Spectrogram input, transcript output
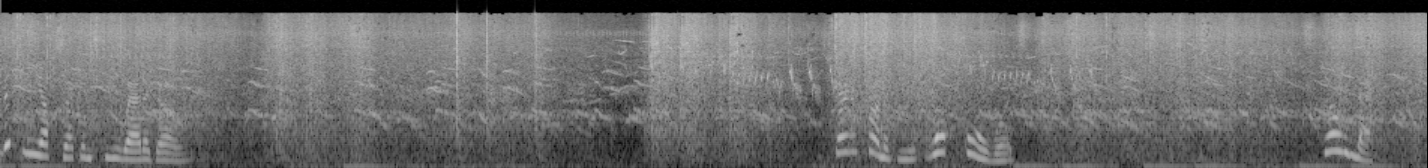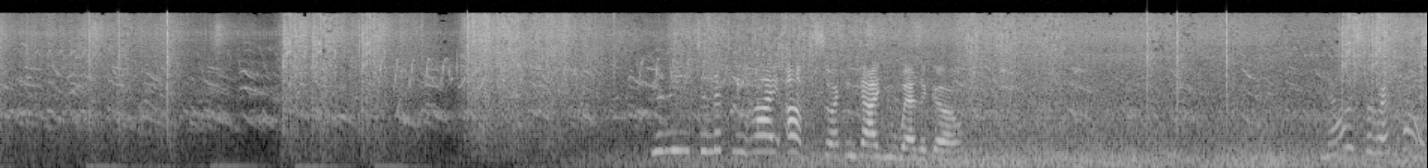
Lift me up so I can see where to go. Right in front of you, walk forward. Go left. You need to lift me high up so I can guide you where to go. Now is the red time.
